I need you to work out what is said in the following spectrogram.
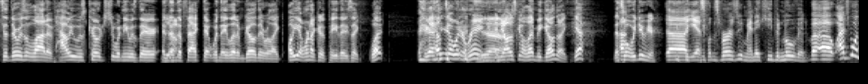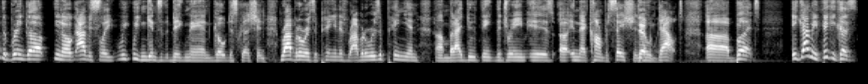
So there was a lot of how he was coached when he was there, and then the fact that when they let him go, they were like, "Oh yeah, we're not going to pay that." He's like, "What? I helped y'all win a ring, and y'all just going to let me go?" And they're like, "Yeah." That's uh, what we do here. uh, yes, what the Spurs do, man. They keep it moving. But uh, I just wanted to bring up, you know, obviously we, we can get into the big man GOAT discussion. Robert Horry's opinion is Robert Horry's opinion, um, but I do think the dream is uh, in that conversation, Definitely. no doubt. Uh, but it got me thinking because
